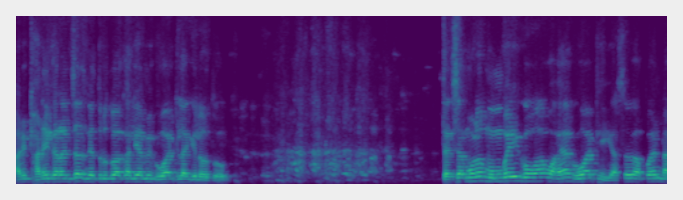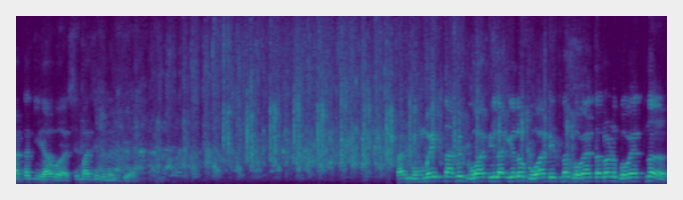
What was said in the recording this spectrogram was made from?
आणि ठाणेकरांच्याच नेतृत्वाखाली आम्ही गुवाहाटीला गेलो होतो. त्याच्यामुळं मुंबई गोवा वाया गुवाहाटी असं आपण नाटक लिहावं अशी माझी विनंती आहे. कारण मुंबईतनं आम्ही गुवाहाटीला गेलो गुवाहाटीतनं गोव्यात आलो आणि गोव्यातनं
